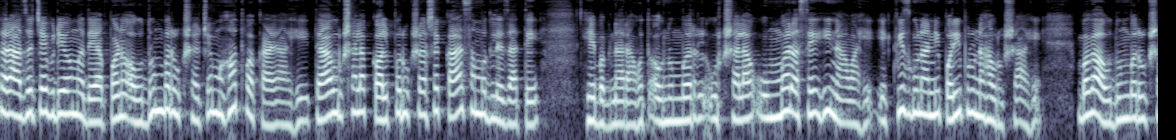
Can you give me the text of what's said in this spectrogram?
तर आजच्या व्हिडिओमध्ये आपण औदुंब वृक्षाचे महत्त्व काय आहे? त्या वृक्षाला कल्पवृक्ष असे का संबोधले जाते? हे बघणार आहोत. औदुंबर वृक्षाला उंबर असेही नाव आहे. एकवीस गुणांनी परिपूर्ण हा वृक्ष आहे. बघा औदुंब वृक्ष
